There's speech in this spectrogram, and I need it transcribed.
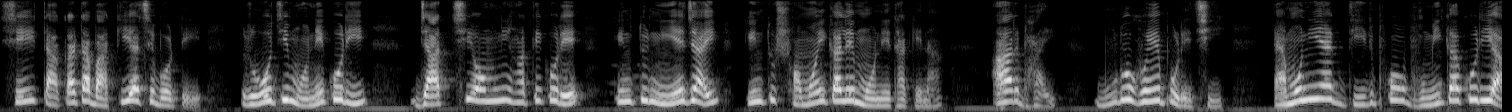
সেই টাকাটা বাকি আছে বটে। রোজই মনে করি, যাচ্ছি অমনি হাতে করে, কিন্তু নিয়ে যাই, কিন্তু সময়কালে মনে থাকে না। আর ভাই, বুড়ো হয়ে পড়েছি। এমনই এক দীর্ঘ ভূমিকা করিয়া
